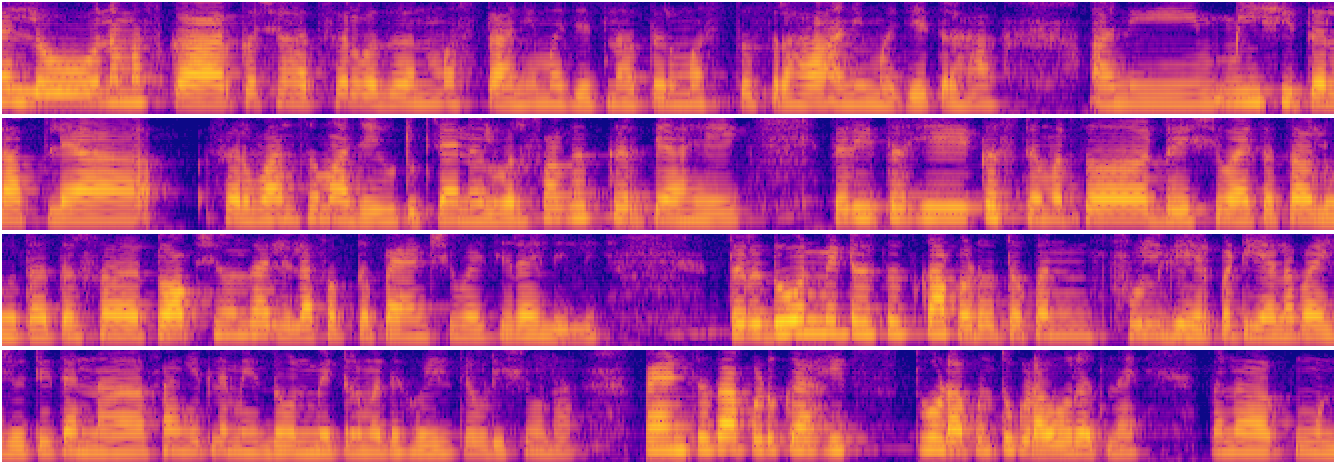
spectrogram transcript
हॅलो नमस्कार. कसे आहात सर्वजण? मस्त आणि मजेत ना? तर मस्तच राहा आणि मजेत राहा. आणि मी शीतल आपल्या सर्वांचं माझ्या यूट्यूब चॅनलवर स्वागत करते आहे. तर इथं हे कस्टमरचा ड्रेस शिवायचा चालू होता. तर स टॉप शिवून झालेला फक्त पॅन्ट शिवायची राहिलेली. तर दोन मीटरचंच कापड होतं पण फुल घेर पटियाला पाहिजे होती. त्यांना सांगितलं मी दोन मीटरमध्ये होईल तेवढी शिवणार. पॅन्टचं कापड काहीच थोडा पण तुकडा उरत नाही. पण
